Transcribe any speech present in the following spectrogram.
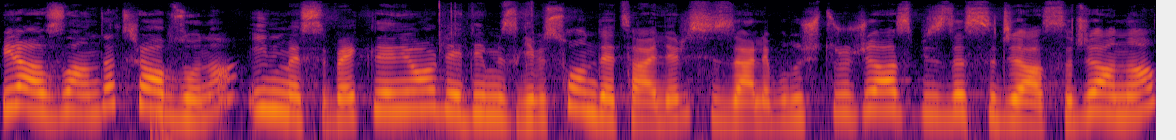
Birazdan da Trabzon'a inmesi bekleniyor. Dediğimiz gibi son detayları sizlerle buluşturacağız. Biz de sıcağı sıcağına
